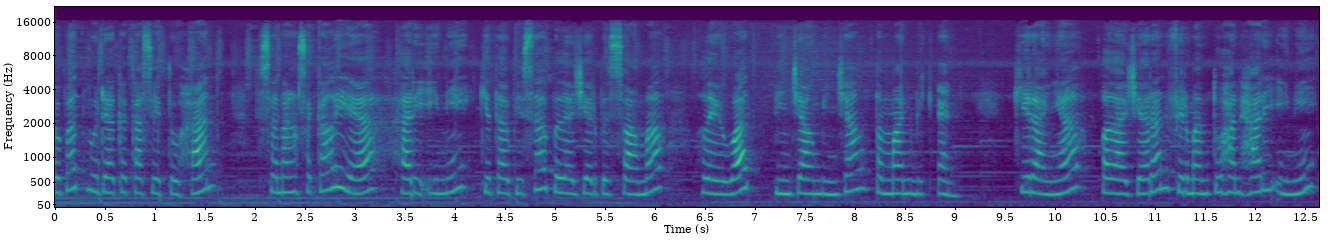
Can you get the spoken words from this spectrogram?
Sobat muda kekasih Tuhan, senang sekali ya hari ini kita bisa belajar bersama lewat bincang-bincang teman weekend. Kiranya pelajaran firman Tuhan hari ini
